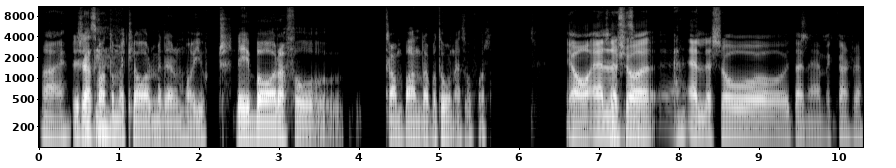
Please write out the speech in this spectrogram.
Nej, Det känns som att de är klara med det de har gjort. Det är bara för att trampa andra på tårna i så fall. Ja, eller Känns så, eller så Dynamic kanske.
